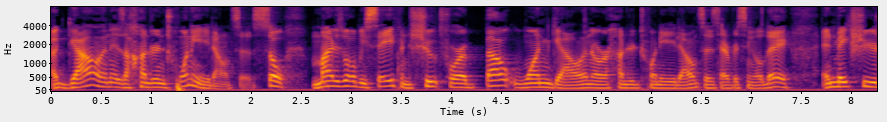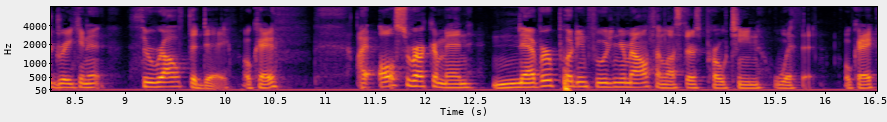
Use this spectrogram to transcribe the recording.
A gallon is 128 ounces. So might as well be safe and shoot for about one gallon or 128 ounces every single day and make sure you're drinking it throughout the day. Okay. I also recommend never putting food in your mouth unless there's protein with it. Okay,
